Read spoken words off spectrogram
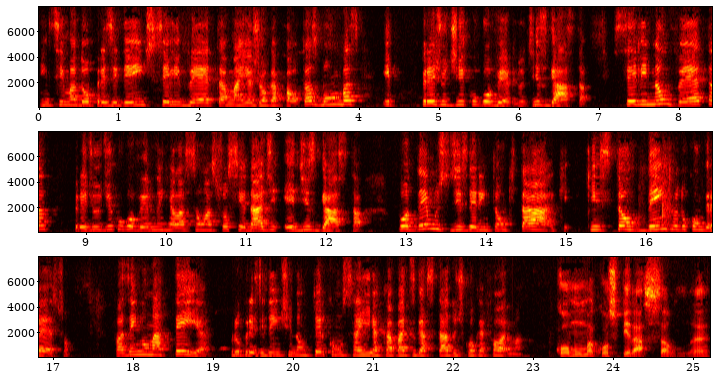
em cima do presidente, se ele veta, Maia joga pautas bombas e prejudica o governo, desgasta. Se ele não veta, prejudica o governo em relação à sociedade e desgasta. Podemos dizer, então, que, tá, que, que estão dentro do Congresso fazendo uma teia para o presidente não ter como sair e acabar desgastado de qualquer forma? Como uma conspiração, né?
